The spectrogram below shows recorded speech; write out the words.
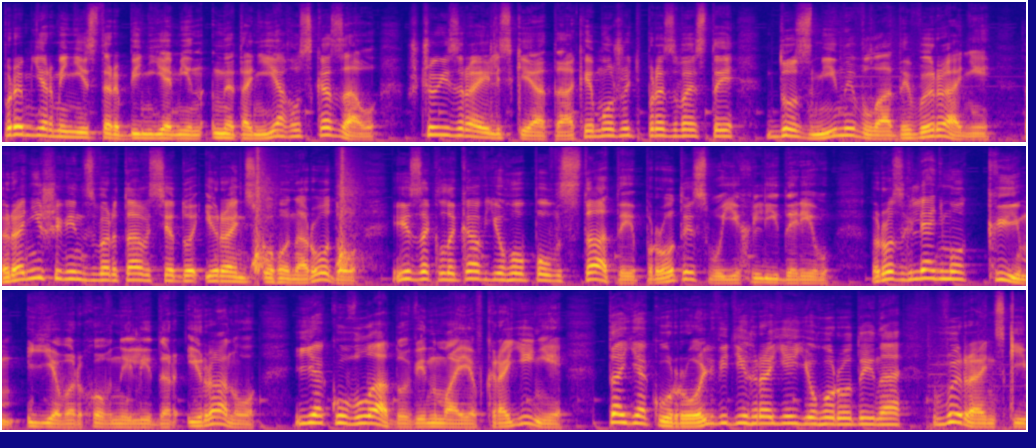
прем'єр-міністр Бін'ямін Нетаньяго сказав, що ізраїльські атаки можуть призвести до зміни влади в Ірані. Раніше він звертався до іранського народу і закликав його повстати проти своїх лідерів. Розгляньмо, ким є верховний лідер Ірану, яку владу він має в країні, та яку роль відіграє його родина в іранській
